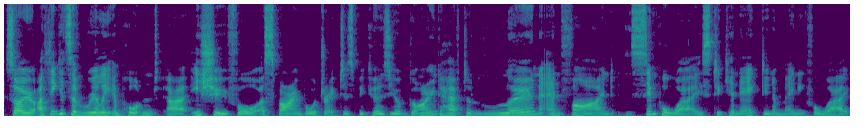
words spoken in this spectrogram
So i think it's a really important uh, issue for aspiring board directors because you're going to have to learn and find simple ways to connect in a meaningful way.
